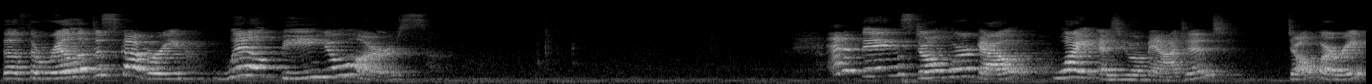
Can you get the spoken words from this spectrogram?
The thrill of discovery will be yours. And if things don't work out quite as you imagined, don't worry.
